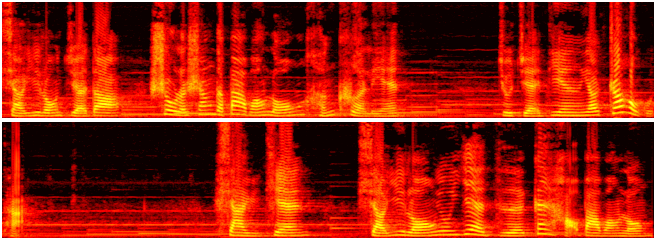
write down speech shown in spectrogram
小翼龙觉得受了伤的霸王龙很可怜，就决定要照顾它。下雨天，小翼龙用叶子盖好霸王龙，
